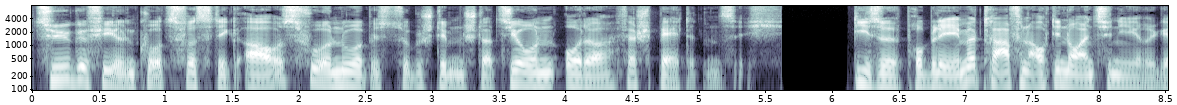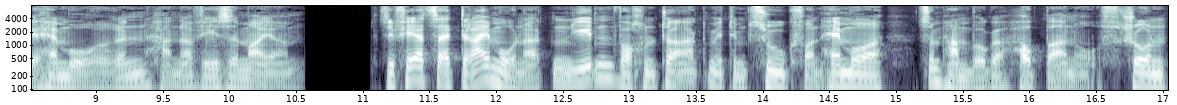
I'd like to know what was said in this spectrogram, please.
Züge fielen kurzfristig aus, fuhren nur bis zu bestimmten Stationen oder verspäteten sich. Diese Probleme trafen auch die 19-jährige Hemmorerin Hanna Wesemeyer. Sie fährt seit drei Monaten jeden Wochentag mit dem Zug von Hemmoor zum Hamburger Hauptbahnhof. Schon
